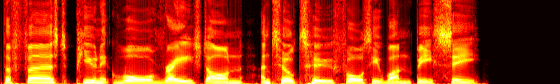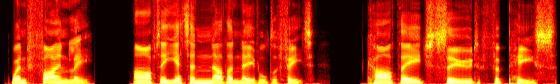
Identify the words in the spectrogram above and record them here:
The First Punic War raged on until 241 BC, when finally, after yet another naval defeat, Carthage sued for peace.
